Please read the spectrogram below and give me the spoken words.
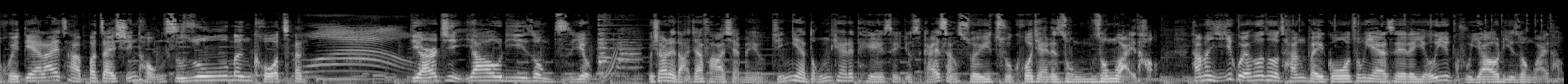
会点奶茶不再心痛是入门课程。第二集，姚丽蓉自由。不晓得大家发现没有，今年冬天的特色就是街上随处可见的绒绒外套。他们衣柜后头常备各种颜色的优衣库摇粒绒外套。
